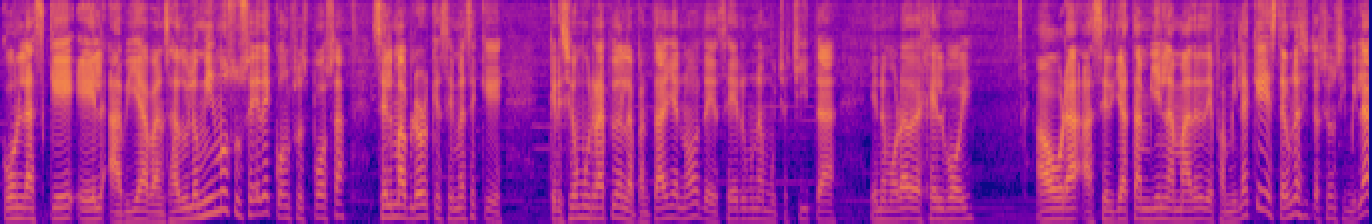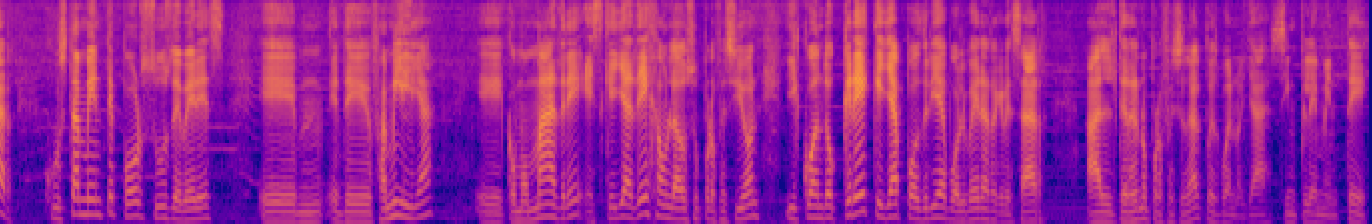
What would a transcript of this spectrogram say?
con las que él había avanzado. Y lo mismo sucede con su esposa, Selma Blur, que se me hace que creció muy rápido en la pantalla, ¿no? De ser una muchachita enamorada de Hellboy, ahora a ser ya también la madre de familia, que está en una situación similar, justamente por sus deberes em, de familia eh, como madre es que ella deja a un lado su profesión y cuando cree que ya podría volver a regresar al terreno profesional, pues bueno, ya simplemente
